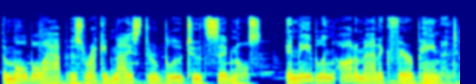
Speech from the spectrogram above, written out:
the mobile app is recognized through Bluetooth signals, enabling automatic fare payment.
